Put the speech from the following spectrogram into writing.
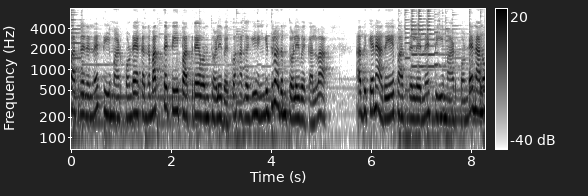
ಪಾತ್ರೆಯಲ್ಲೇ ಟೀ ಮಾಡಿಕೊಂಡೆ. ಯಾಕಂದರೆ ಮತ್ತೆ ಟೀ ಪಾತ್ರೆ ಒಂದು ತೊಳಿಬೇಕು. ಹಾಗಾಗಿ ಹೆಂಗಿದ್ರೂ ಅದನ್ನು ತೊಳಿಬೇಕಲ್ವಾ? ಅದಕ್ಕೇ ಅದೇ ಪಾತ್ರೆಯಲ್ಲೇ ಟೀ ಮಾಡಿಕೊಂಡೆ. ನಾನು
